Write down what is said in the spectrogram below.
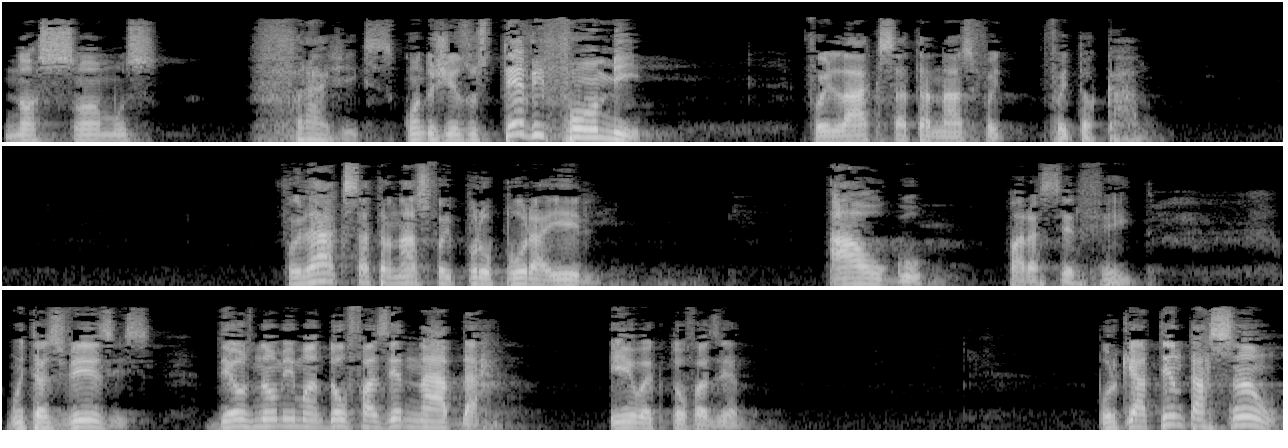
nós somos frágeis. Quando Jesus teve fome, foi lá que Satanás foi, foi tocá-lo. Foi lá que Satanás foi propor a ele algo para ser feito. Muitas vezes, Deus não me mandou fazer nada, eu é que estou fazendo. Porque a tentação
